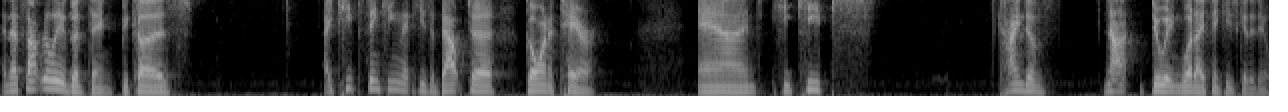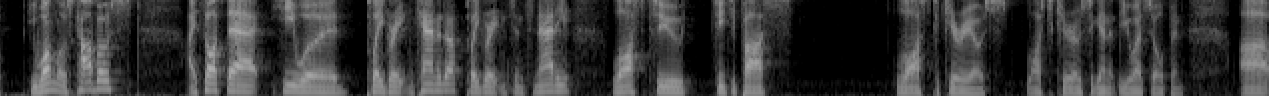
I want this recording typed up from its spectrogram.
And that's not really a good thing because I keep thinking that he's about to go on a tear. And he keeps kind of not doing what I think he's going to do. He won Los Cabos. I thought that he would play great in Canada, play great in Cincinnati, lost to Tsitsipas, lost to Kyrgios, lost to Kyrgios again at the U.S. Open. Uh,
